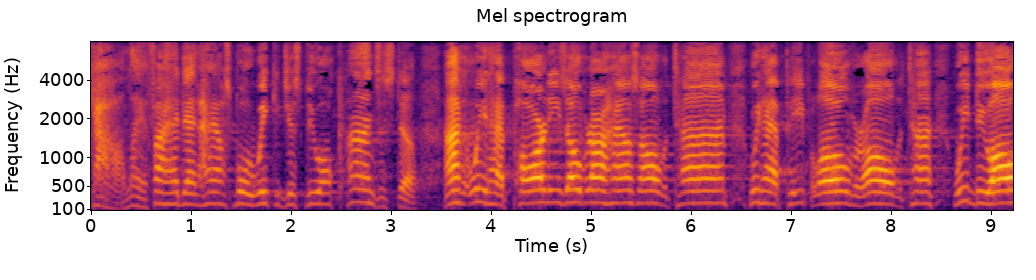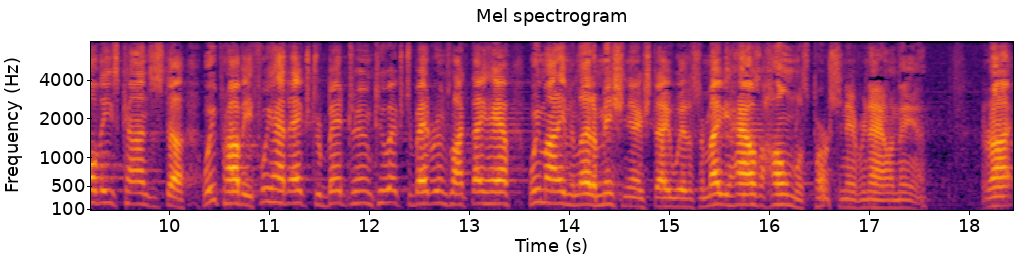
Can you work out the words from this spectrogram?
golly, if I had that house, boy, we could just do all kinds of stuff. I, we'd have parties over our house all the time. We'd have people over all the time. We'd do all these kinds of stuff. We probably, if we had an extra bedroom, two extra bedrooms like they have, we might even let a missionary stay with us or maybe house a homeless person every now and then. Right?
